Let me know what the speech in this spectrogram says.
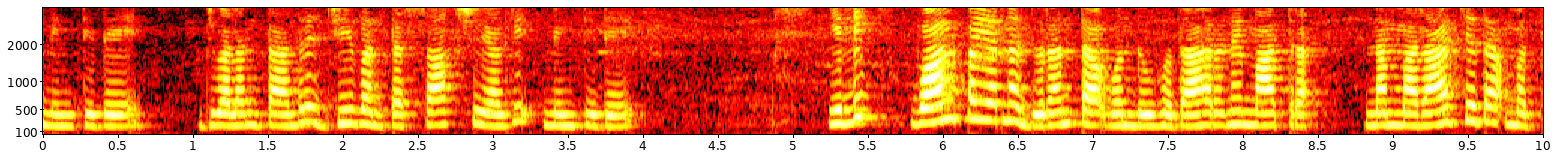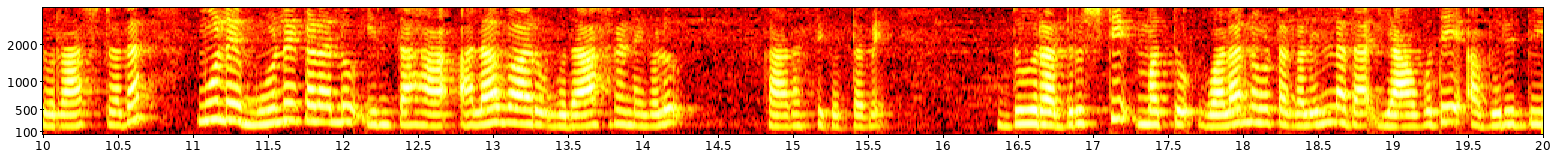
ನಿಂತಿದೆ. ಜ್ವಲಂತ ಅಂದರೆ ಜೀವಂತ ಸಾಕ್ಷಿಯಾಗಿ ನಿಂತಿದೆ. ಇಲ್ಲಿ ವಾಲ್ಪಯರ್ನ ದುರಂತ ಒಂದು ಉದಾಹರಣೆ ಮಾತ್ರ. ನಮ್ಮ ರಾಜ್ಯದ ಮತ್ತು ರಾಷ್ಟ್ರದ ಮೂಲೆ ಮೂಲೆಗಳಲ್ಲೂ ಇಂತಹ ಹಲವಾರು ಉದಾಹರಣೆಗಳು ಕಾಣಸಿಗುತ್ತವೆ. ದೂರದೃಷ್ಟಿ ಮತ್ತು ಒಳನೋಟಗಳಿಲ್ಲದ ಯಾವುದೇ ಅಭಿವೃದ್ಧಿ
